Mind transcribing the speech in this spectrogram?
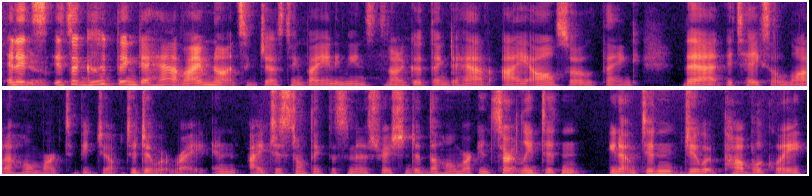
and it's yeah. it's a good thing to have. I'm not suggesting by any means it's not a good thing to have. I also think that it takes a lot of homework to be to do it right, and I just don't think this administration did the homework, and certainly didn't you know didn't do it publicly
